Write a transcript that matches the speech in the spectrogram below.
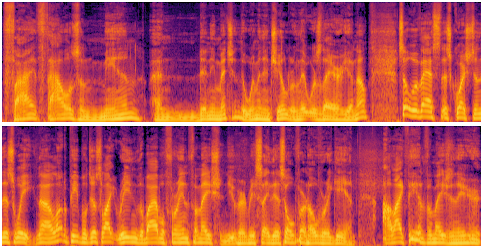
5,000 men, and didn't he mention the women and children that was there, you know? So we've asked this question this week. Now, a lot of people just like reading the Bible for information. You've heard me say this over and over again. I like the information here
